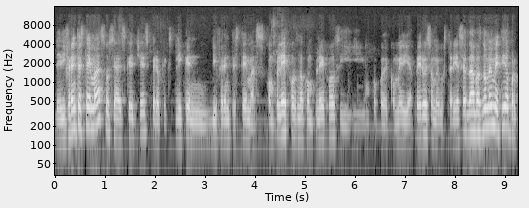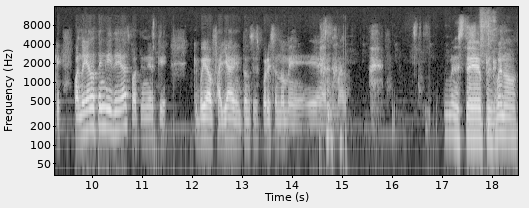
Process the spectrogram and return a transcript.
de diferentes temas, o sea, sketches, pero que expliquen diferentes temas, complejos, no complejos y, un poco de comedia, pero eso me gustaría hacer, nada más no me he metido porque cuando ya no tenga ideas va a tener que, que voy a fallar, entonces por eso no me he animado. Este, pues bueno,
